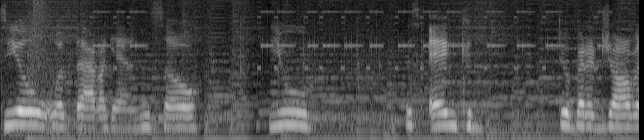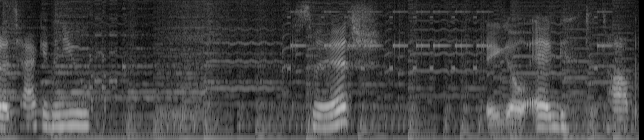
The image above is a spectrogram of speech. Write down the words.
deal with that again, so... You... This egg could do a better job at attacking than you. Switch. There you go, egg to the top.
